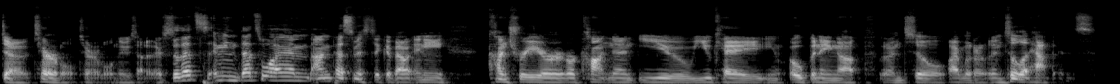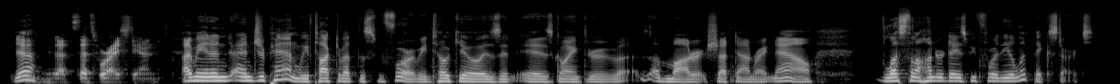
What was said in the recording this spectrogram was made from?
terrible, terrible news out of there. So that's, I mean, that's why I'm I'm pessimistic about any country or, or continent, EU, UK, you know, opening up until I literally until it happens. Yeah, that's that's where I stand. I mean, and and Japan, we've talked about this before. I mean, Tokyo is is going through a moderate shutdown right now, less than hundred days before the Olympics starts.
